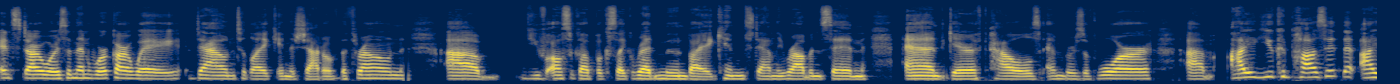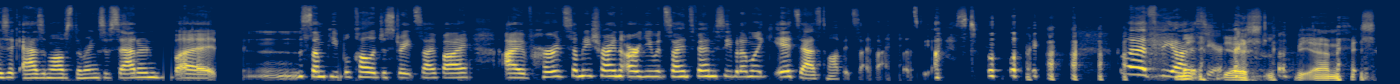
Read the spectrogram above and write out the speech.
and Star Wars, and then work our way down to like In the Shadow of the Throne. Um, you've also got books like Red Moon by Kim Stanley Robinson and Gareth Powell's Embers of War. Um, I you could posit that Isaac Asimov's The Rings of Saturn, but mm, some people call it just straight sci-fi. I've heard somebody trying to argue it's science fantasy, but I'm like, it's Asimov, it's sci-fi. Let's be honest. Like, let's be May- honest here. yes, let's be honest.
